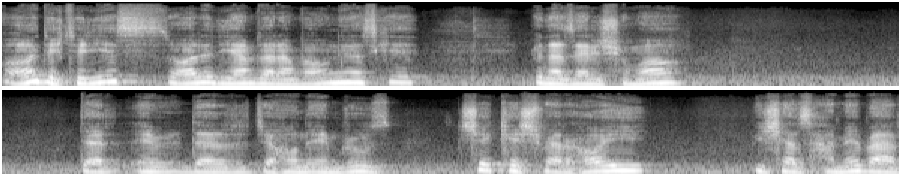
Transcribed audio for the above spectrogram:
آقای دکتر یه سوال دیگه هم دارم و اون است که به نظر شما در, در جهان امروز چه کشورهایی بیش از همه بر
